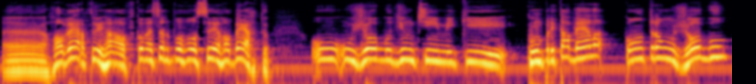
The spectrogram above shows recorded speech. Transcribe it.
Uh, Roberto e Ralf, começando por você, Roberto. Um, um, jogo de um time que cumpre tabela contra um jogo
